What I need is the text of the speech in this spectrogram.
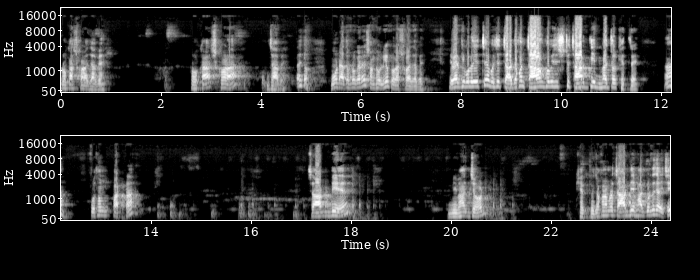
প্রকাশ করা যাবে। প্রকাশ করা যাবে। তাই তো? মোট এত প্রকারের সংখ্যাগুলিকে প্রকাশ করা যাবে। এবার কি বলে দিচ্ছে? বলছে যখন চার অঙ্ক বিশিষ্ট চার দিয়ে বিভাজ্যর ক্ষেত্রে হ্যাঁ? প্রথম পার্টটা চার দিয়ে বিভাজ্যর ক্ষেত্রে, যখন আমরা চার দিয়ে ভাগ করতে চাইছি,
